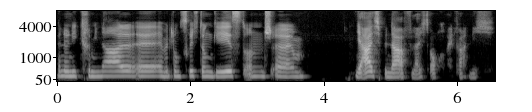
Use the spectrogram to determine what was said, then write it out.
wenn du in die Kriminalermittlungsrichtung äh, gehst. Und ähm, ja, ich bin da vielleicht auch einfach nicht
